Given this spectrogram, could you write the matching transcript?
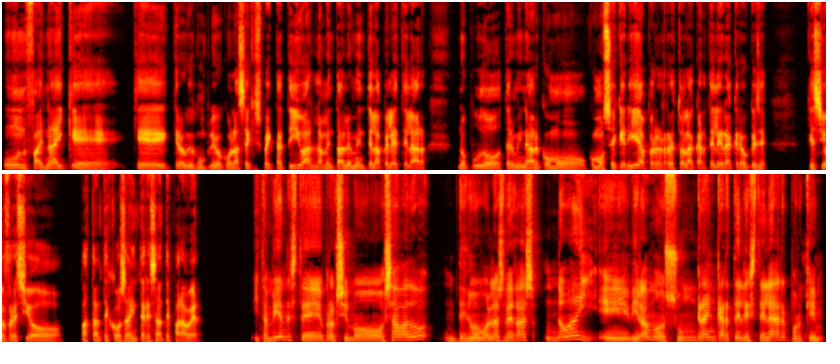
un Fight Night que, que creo que cumplió con las expectativas. Lamentablemente la pelea estelar no pudo terminar como, como se quería, pero el resto de la cartelera creo que, se, que sí ofreció bastantes cosas interesantes para ver. Y también este próximo sábado, de nuevo en Las Vegas, no hay, eh, digamos, un gran cartel estelar, porque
